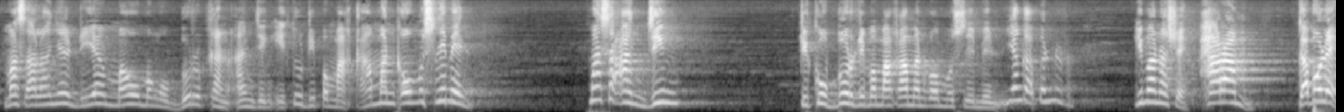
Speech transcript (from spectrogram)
masalahnya dia mau menguburkan anjing itu di pemakaman kaum muslimin. Masa anjing dikubur di pemakaman kaum muslimin? Ya nggak benar. Gimana sih? Haram. Gak boleh.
